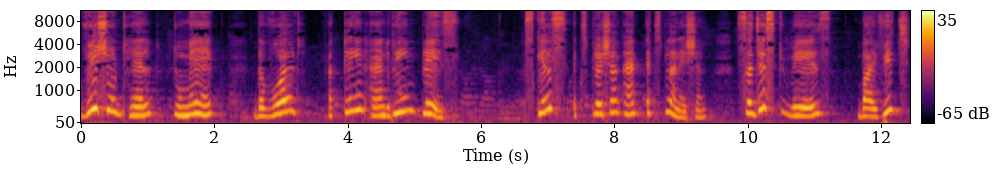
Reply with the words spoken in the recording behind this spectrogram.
We should help to make the world a clean and green place. Skills, expression and explanation suggest ways by which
